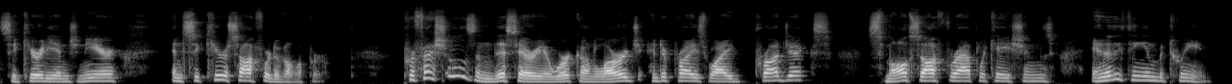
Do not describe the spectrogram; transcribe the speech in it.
security engineer, and secure software developer. Professionals in this area work on large enterprise wide projects, small software applications, and everything in between.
